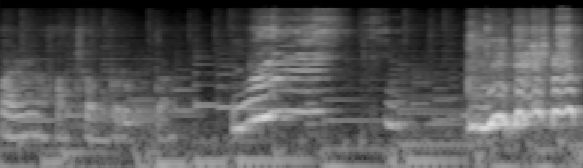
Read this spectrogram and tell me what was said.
Fai una faccia brutta.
